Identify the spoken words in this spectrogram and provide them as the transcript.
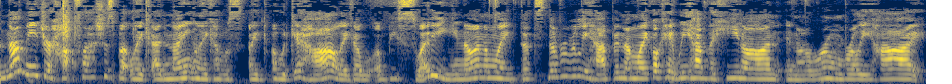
not major hot flashes but like at night like i was like i would get hot like I would be sweaty you know and i'm like that's never really happened i'm like okay we have the heat on in our room really high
